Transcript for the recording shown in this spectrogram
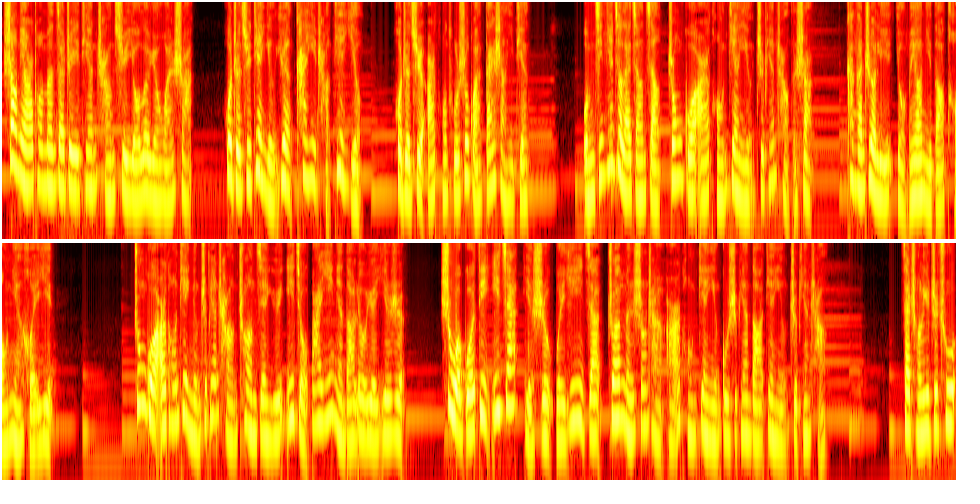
少年儿童们在这一天常去游乐园玩耍，或者去电影院看一场电影，或者去儿童图书馆待上一天。我们今天就来讲讲中国儿童电影制片厂的事儿。看看这里有没有你的童年回忆。中国儿童电影制片厂创建于一九八一年的六月一日，是我国第一家也是唯一一家专门生产儿童电影故事片的电影制片厂。在成立之初，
